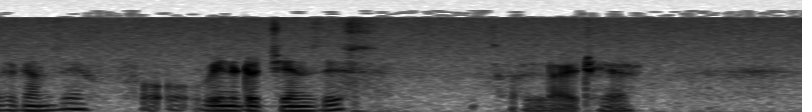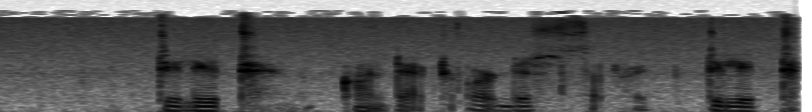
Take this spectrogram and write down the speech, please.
as you can see we need to change this. So write here. Delete contact or just write delete.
